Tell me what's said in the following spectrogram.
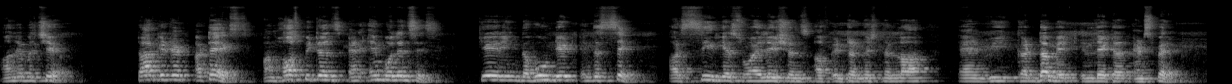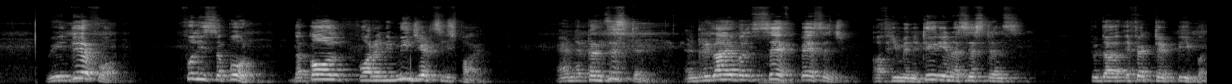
Honorable Chair, targeted attacks on hospitals and ambulances carrying the wounded and the sick are serious violations of international law and we condemn it in letter and spirit. We therefore fully support the call for an immediate ceasefire and a consistent and reliable safe passage of humanitarian assistance to the affected people.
